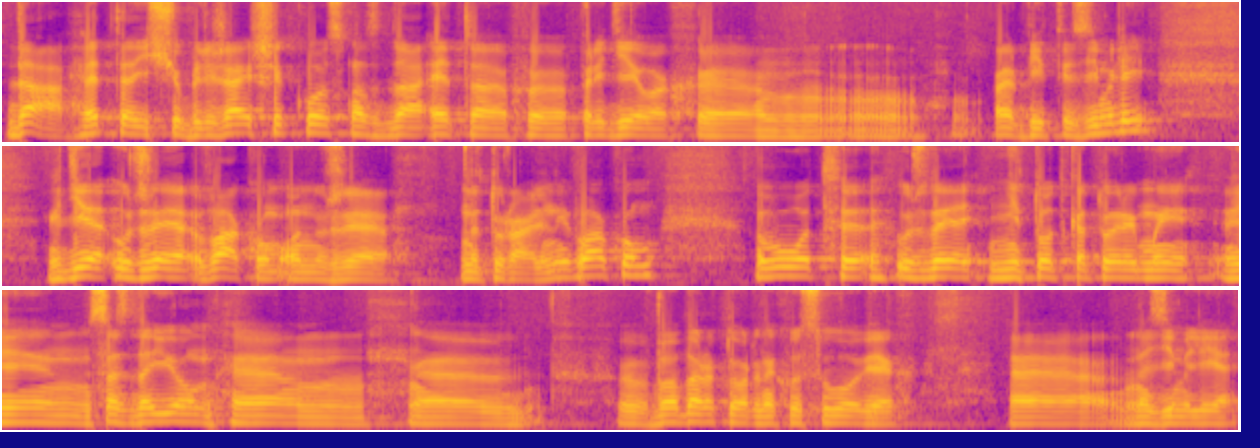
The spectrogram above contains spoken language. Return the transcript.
Да, это еще ближайший космос, да, это в пределах эм, орбиты Земли, где уже вакуум, он уже натуральный вакуум, вот, э, уже не тот, который мы создаем э, в лабораторных условиях э, на Земле.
